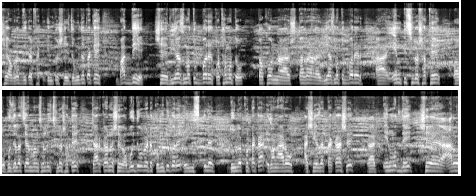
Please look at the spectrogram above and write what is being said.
সে অগ্রাধিকার থাকে। কিন্তু সেই জমিদাতাকে বাদ দিয়ে সে রিয়াজ মাতুব্বরের কথা মতো তখন তারা রিয়াজ মাতুব্বরের এমপি ছিল সাথে উপজেলা চেয়ারম্যান ছিল ছিল সাথে, যার কারণে সে অবৈধভাবে একটা কমিটি করে, এই স্কুলে দুই লক্ষ টাকা এবং আরও আশি হাজার টাকা আসে। এর মধ্যে সে আরও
